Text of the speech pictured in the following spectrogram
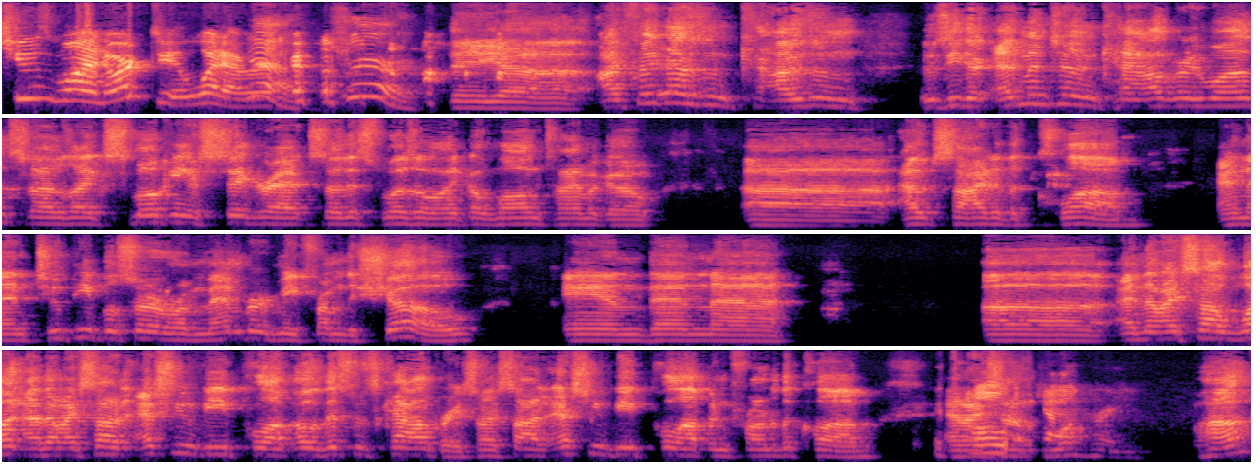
Choose one or two, whatever. Yeah, sure. The uh, I think I was in I was in it was either Edmonton and Calgary once, and I was like smoking a cigarette. So this was like a long time ago, uh, outside of the club, and then two people sort of remembered me from the show, and then uh, uh, and then I saw one, and then I saw an SUV pull up. Oh, this was Calgary, so I saw an SUV pull up in front of the club, It's and I saw Calgary. huh.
